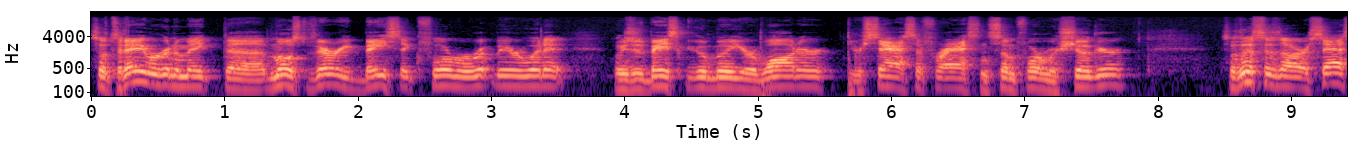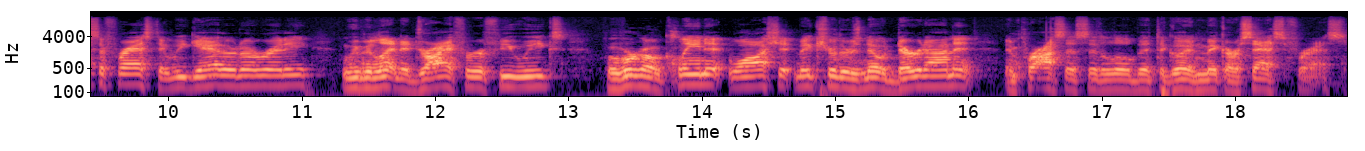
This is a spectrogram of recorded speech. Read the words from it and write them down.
So today we're going to make the most very basic form of root beer with it, which is basically going to be your water, your sassafras, and some form of sugar. So this is our sassafras that we gathered already. We've been letting it dry for a few weeks, but we're going to clean it, wash it, make sure there's no dirt on it, and process it a little bit to go ahead and make our sassafras.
